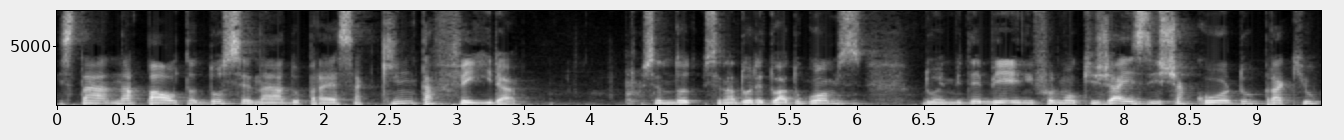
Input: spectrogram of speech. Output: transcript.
está na pauta do Senado para essa quinta-feira. O senador, Eduardo Gomes, do MDB, ele informou que já existe acordo para que o,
